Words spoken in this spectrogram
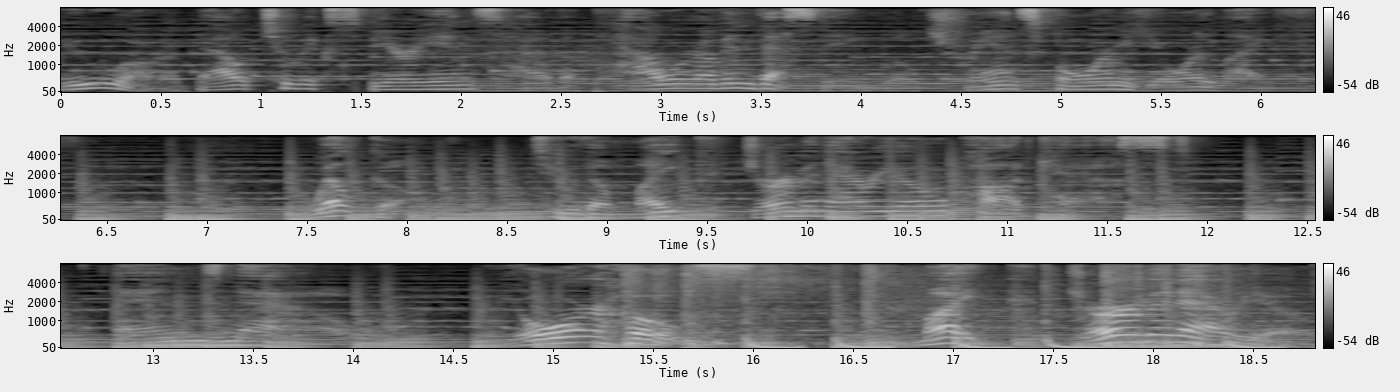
You are about to experience how the power of investing will transform your life. Welcome to the Mike Germanario podcast. And now, your host, Mike Germanario.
